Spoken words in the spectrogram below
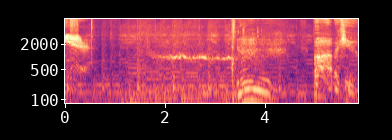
Yeah. Mmm, Barbecue.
